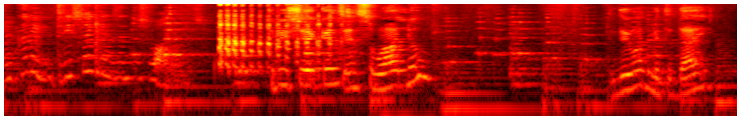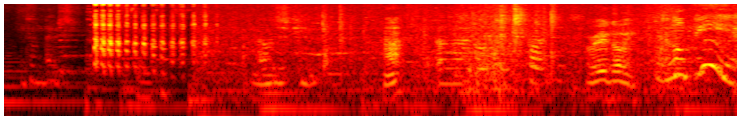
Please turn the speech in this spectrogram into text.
You're three seconds and just swallow. Three seconds and swallow? Do you want me to die? Sometimes. I was just peeing. Huh? I'm gonna go to the toilet. Where are you going? There's no pee.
